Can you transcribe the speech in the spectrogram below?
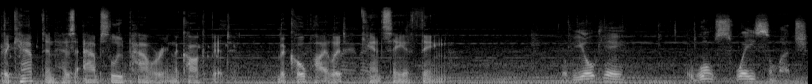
The captain has absolute power in the cockpit. The co-pilot can't say a thing. It'll be okay. It won't sway so much.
